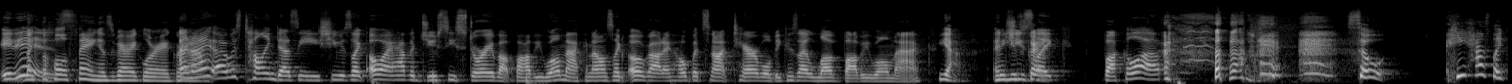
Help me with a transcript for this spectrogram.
It is. Like the whole thing is very Gloria Grahame. And I, I was telling Desi, she was like, "Oh, I have a juicy story about Bobby Womack," and I was like, "Oh God, I hope it's not terrible because I love Bobby Womack." yeah. And, he's she's great. like, "Buckle up." So he has like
